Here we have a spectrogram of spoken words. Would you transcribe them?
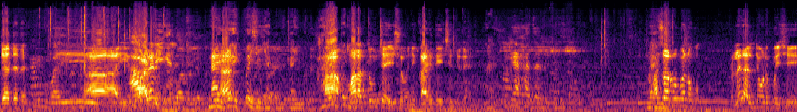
द्या द्या द्या. हा, ही वाटी. नाही हा? पैसे काही म्हणा हा. मला तुमच्या हिशोबाने काय द्यायचे ते द्या घ्या हजार रुपये. नाही. हजार रुपये नको लय झाले तेवढे पैसे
